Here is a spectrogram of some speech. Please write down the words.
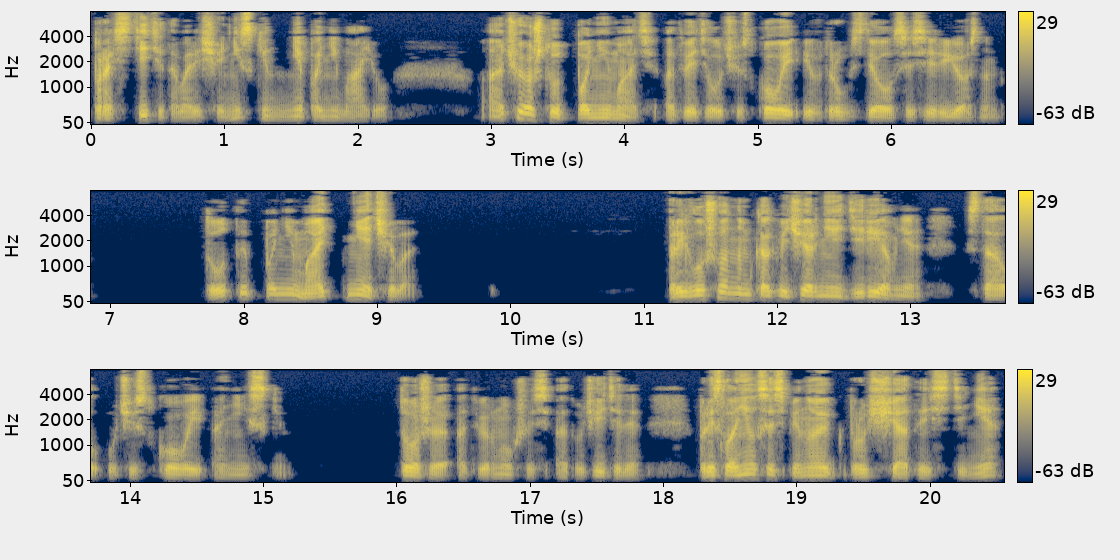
Простите, товарищ Анискин, не понимаю». «А чё ж тут понимать?» — ответил участковый и вдруг сделался серьезным. «Тут и понимать нечего». Приглушенным, как вечерняя деревня, стал участковый Анискин. Тоже, отвернувшись от учителя, прислонился спиной к брусчатой стене,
